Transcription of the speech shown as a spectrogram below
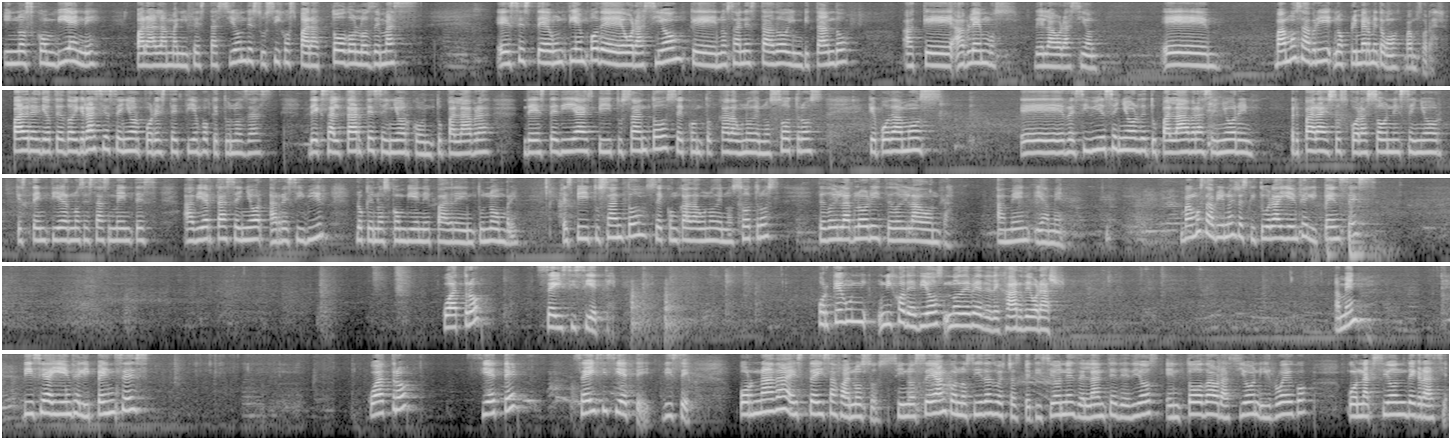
y nos conviene para la manifestación de sus hijos para todos los demás. Es este un tiempo de oración que nos han estado invitando a que hablemos de la oración. Eh, vamos a abrir, no, primeramente vamos, a orar. Padre, yo te doy gracias, Señor, por este tiempo que tú nos das de exaltarte, Señor, con tu palabra de este día. Espíritu Santo, sé con cada uno de nosotros que podamos eh, recibir, Señor, de tu palabra, Señor. En, prepara esos corazones, Señor, que estén tiernos, esas mentes abierta, Señor, a recibir lo que nos conviene, Padre, en tu nombre. Espíritu Santo, sé con cada uno de nosotros. Te doy la gloria y te doy la honra. Amén y amén. Vamos a abrir nuestra escritura ahí en Filipenses. Cuatro, seis y siete. ¿Por qué un, hijo de Dios no debe de dejar de orar? Amén. Dice ahí en Filipenses 4, 7, 6 y 7. Dice, por nada estéis afanosos, sino sean conocidas vuestras peticiones delante de Dios en toda oración y ruego con acción de gracia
